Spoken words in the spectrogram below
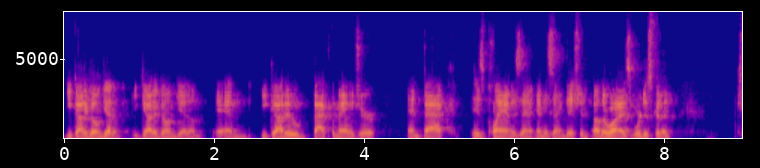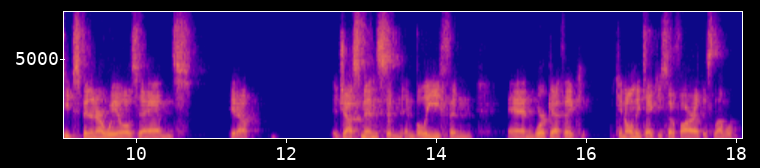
you got to go and get him. You got to go and get him, and you got to back the manager and back his plan and his ambition. Otherwise, we're just going to keep spinning our wheels and you know adjustments and, and belief and and work ethic can only take you so far at this level.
